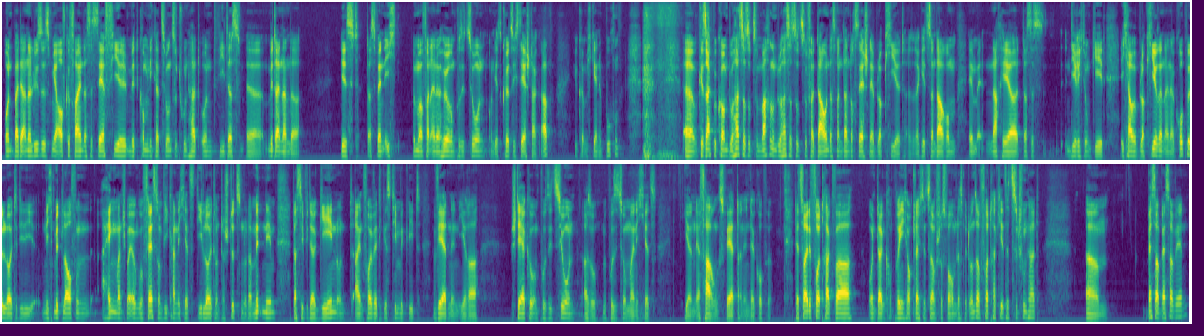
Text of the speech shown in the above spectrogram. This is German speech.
Und bei der Analyse ist mir aufgefallen, dass es sehr viel mit Kommunikation zu tun hat und wie das äh, miteinander ist. Dass wenn ich immer von einer höheren Position, und jetzt kürze ich sehr stark ab, ihr könnt mich gerne buchen, äh, gesagt bekommen, du hast das so zu machen und du hast das so zu verdauen, dass man dann doch sehr schnell blockiert. Also da geht es dann darum, im, nachher, dass es in die Richtung geht. Ich habe Blockiere in einer Gruppe, Leute, die nicht mitlaufen, hängen manchmal irgendwo fest und wie kann ich jetzt die Leute unterstützen oder mitnehmen, dass sie wieder gehen und ein vollwertiges Teammitglied werden in ihrer Stärke und Position. Also mit Position meine ich jetzt ihren Erfahrungswert dann in der Gruppe. Der zweite Vortrag war und dann bringe ich auch gleich den Zusammenschluss, warum das mit unserem Vortrag hier zu tun hat. Ähm, besser, besser werden.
